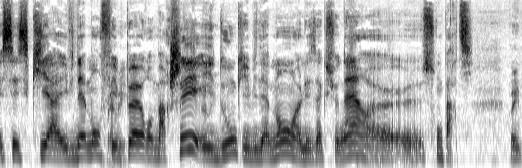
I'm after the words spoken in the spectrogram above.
c'est ce qui a évidemment fait oui. peur au marché et donc évidemment les actionnaires euh, sont partis. Oui,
